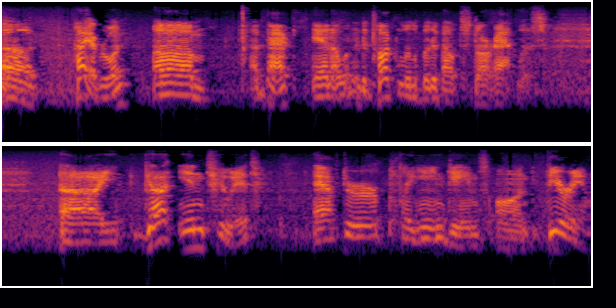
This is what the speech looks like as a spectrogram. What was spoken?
Uh, hi everyone. Um, I'm back, and I wanted to talk a little bit about Star Atlas. I got into it after playing games on Ethereum,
